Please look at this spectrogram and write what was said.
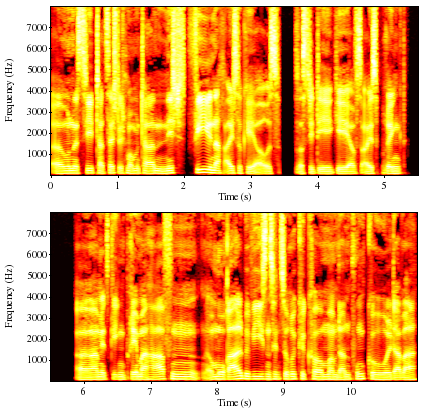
Äh, und es sieht tatsächlich momentan nicht viel nach Eishockey aus, was die DEG aufs Eis bringt äh, haben jetzt gegen Bremerhaven Moral bewiesen, sind zurückgekommen, haben da einen Punkt geholt, aber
